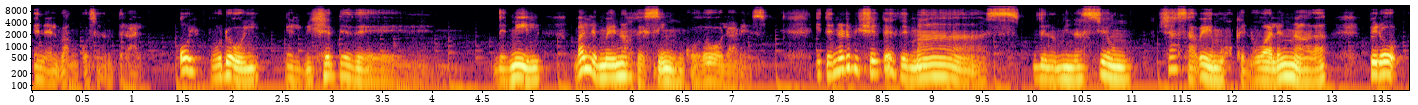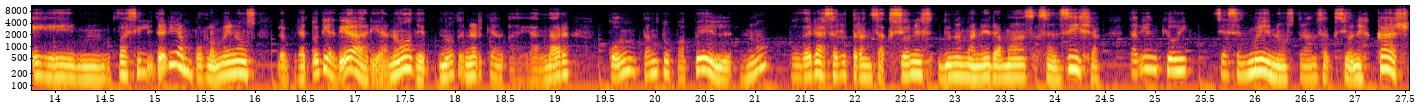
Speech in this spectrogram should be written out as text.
en el Banco Central. Hoy por hoy, el billete de, de mil vale menos de 5 dólares. Y tener billetes de más denominación ya sabemos que no valen nada, pero em, facilitarían por lo menos la operatoria diaria, ¿no? De no tener que andar con tanto papel, ¿no? Poder hacer transacciones de una manera más sencilla. Está bien que hoy se hacen menos transacciones cash,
